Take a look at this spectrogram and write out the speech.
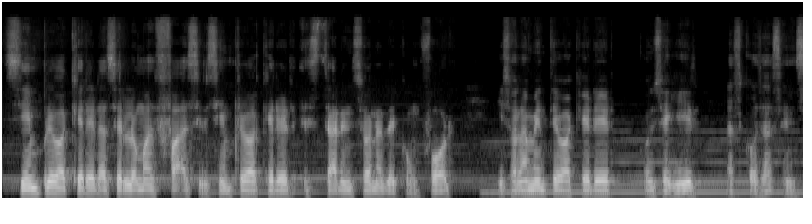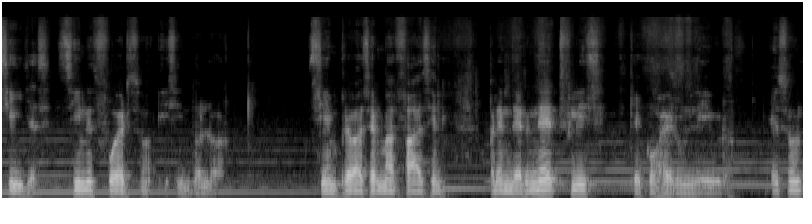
siempre va a querer hacerlo más fácil, siempre va a querer estar en zonas de confort y solamente va a querer conseguir las cosas sencillas, sin esfuerzo y sin dolor. Siempre va a ser más fácil prender Netflix que coger un libro. Eso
